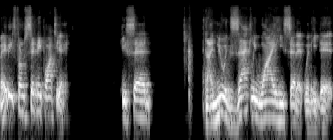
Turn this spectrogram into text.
maybe it's from Sidney Poitier. He said, and I knew exactly why he said it when he did.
